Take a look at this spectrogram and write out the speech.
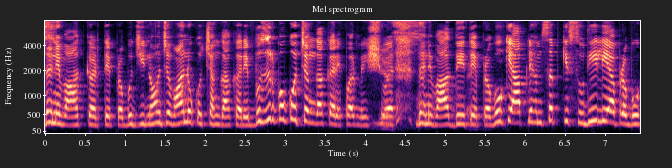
धन्यवाद करते प्रभु जी नौजवानों को चंगा करे बुज़ुर्गों को चंगा करे परमेश्वर। धन्यवाद देते प्रभु कि आपने हम सब की सुधि लिया प्रभु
